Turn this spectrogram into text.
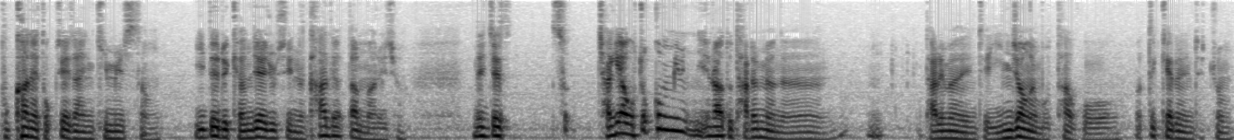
북한의 독재자인 김일성 이들을 견제해 줄 수 있는 카드였단 말이죠. 근데 이제 서, 자기하고 조금이라도 다르면은 다르면 이제 인정을 못 하고 어떻게든 이제 좀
